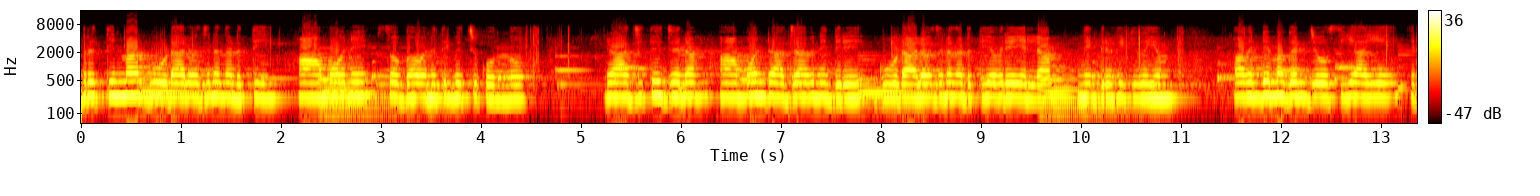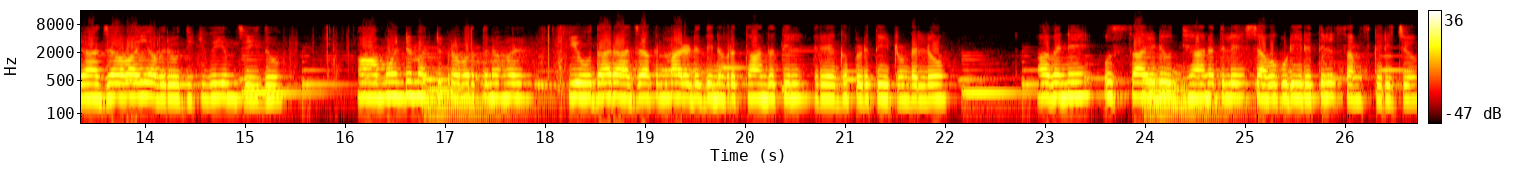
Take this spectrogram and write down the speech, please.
ഭൃത്യന്മാർ ഗൂഢാലോചന നടത്തി ആമോനെ സ്വഭവനത്തിൽ വെച്ച് കൊന്നു. രാജ്യത്തെ ജനം ആമോൻ രാജാവിനെതിരെ ഗൂഢാലോചന നടത്തിയവരെയെല്ലാം നിഗ്രഹിക്കുകയും അവന്റെ മകൻ ജോസിയായെ രാജാവായി അവരോധിക്കുകയും ചെയ്തു. ആമോന്റെ മറ്റു പ്രവർത്തനങ്ങൾ യൂത രാജാക്കന്മാരുടെ ദിനവൃത്താന്തത്തിൽ രേഖപ്പെടുത്തിയിട്ടുണ്ടല്ലോ. അവനെ ഉസ്സായുടെ ഉദ്യാനത്തിലെ ശവകുടീരത്തിൽ സംസ്കരിച്ചു.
